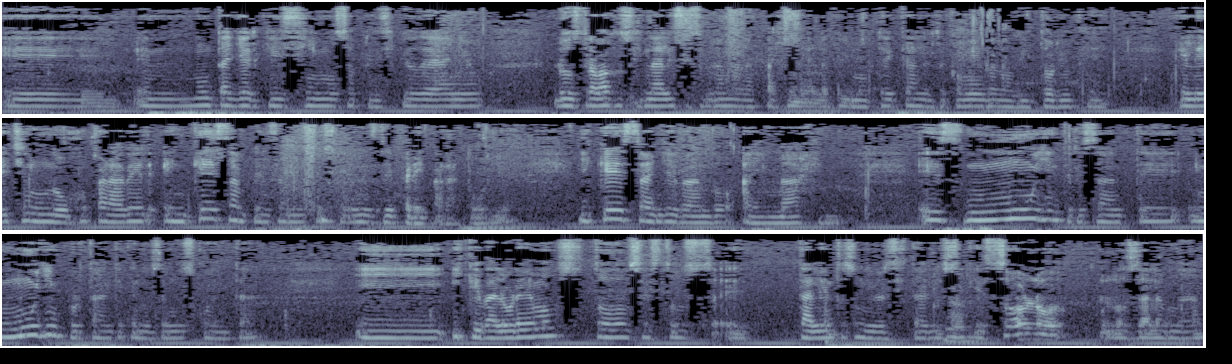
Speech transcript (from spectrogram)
en un taller que hicimos a principio de año, los trabajos finales se subieron a la página de la Filmoteca. Les recomiendo al auditorio que que le echen un ojo para ver en qué están pensando esos jóvenes de preparatoria y qué están llevando a imagen. Es muy interesante, muy importante que nos demos cuenta y, que valoremos todos estos eh, talentos universitarios que solo los da la UNAM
